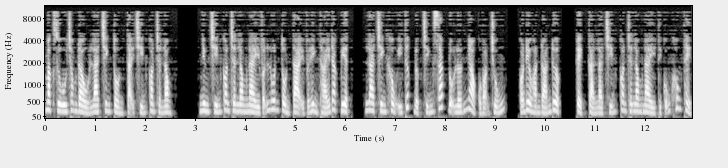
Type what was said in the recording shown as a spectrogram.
Mặc dù trong đầu La Trinh tồn tại 9 con Trần long, nhưng chín con chân long này vẫn luôn tồn tại với hình thái đặc biệt, La Trinh không ý thức được chính xác độ lớn nhỏ của bọn chúng, có điều hắn đoán được, kể cả là chín con chân long này thì cũng không thể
